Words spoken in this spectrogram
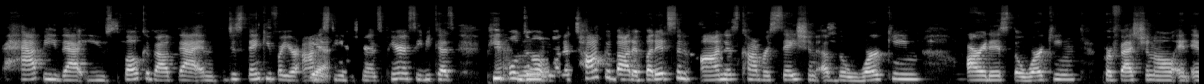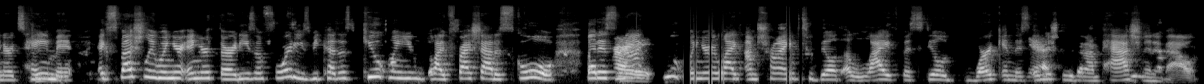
happy that you spoke about that. And just thank you for your honesty and transparency because people don't want to talk about it, but it's an honest conversation of the working artist, the working professional in entertainment, mm-hmm. especially when you're in your 30s and 40s, because it's cute when you like fresh out of school, but it's not cute when you're like, I'm trying to build a life, but still work in this Yeah. industry that I'm passionate about.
